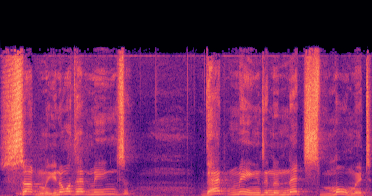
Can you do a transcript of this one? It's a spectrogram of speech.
Suddenly. You know what that means? That means in the next moment,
